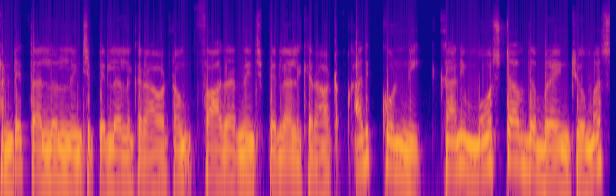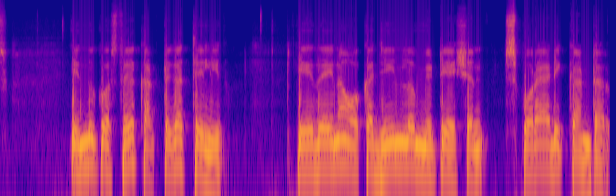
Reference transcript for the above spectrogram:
అంటే తల్లుల నుంచి పిల్లలకి రావటం ఫాదర్ నుంచి పిల్లలకి రావటం. అది కొన్ని. కానీ most of the brain tumours ఎందుకు వస్తాయో కరెక్ట్గా తెలియదు ఏదైనా ఒక జీన్లో మ్యూటేషన్ స్పొరాడిక్ అంటారు.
